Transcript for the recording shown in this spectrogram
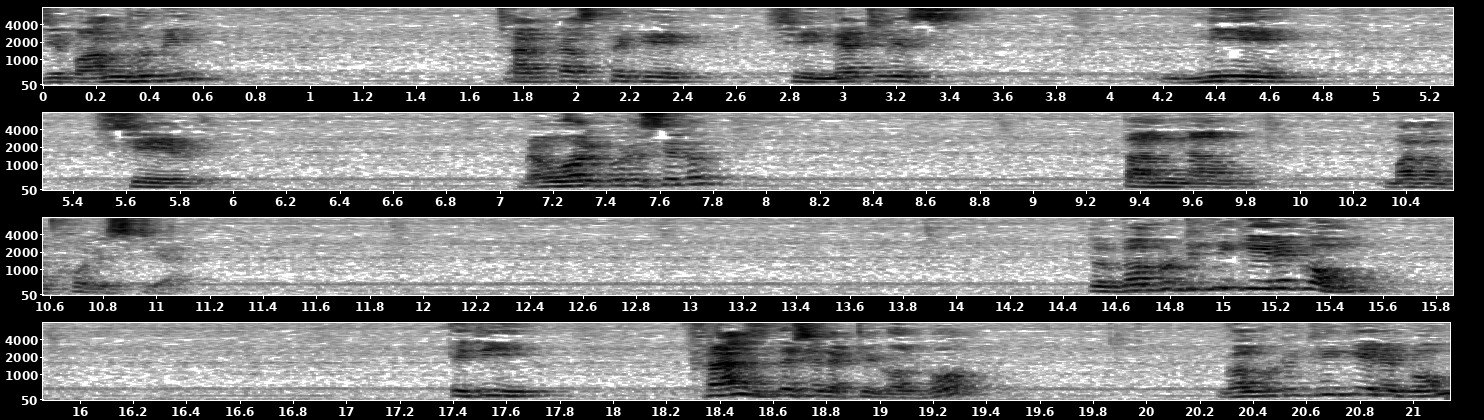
যে বান্ধবী, যার কাছ থেকে সেই নেকলেস নিয়ে সে ব্যবহার করেছিল, তার নাম মাদাম ফরেস্টিয়া তো গল্পটি ঠিক এরকম, এটি ফ্রান্স দেশের একটি গল্প। গল্পটি ঠিক এরকম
